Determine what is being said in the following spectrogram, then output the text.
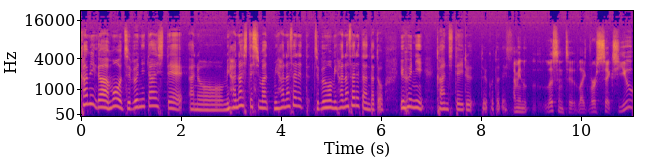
神がもう自分に対してあの見放してしま見放された自分を見放されたんだというふうに感じているということです。I mean, listen to like verse 6 You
